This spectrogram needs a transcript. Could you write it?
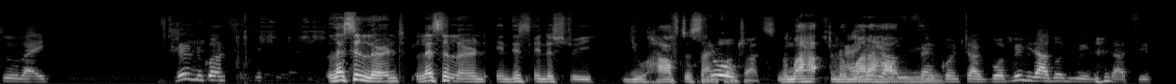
So like maybe because lesson learned lesson learned in this industry you have to sign No. contracts no matter no I matter you how to sign contract, but maybe that's not the way he looked at it.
